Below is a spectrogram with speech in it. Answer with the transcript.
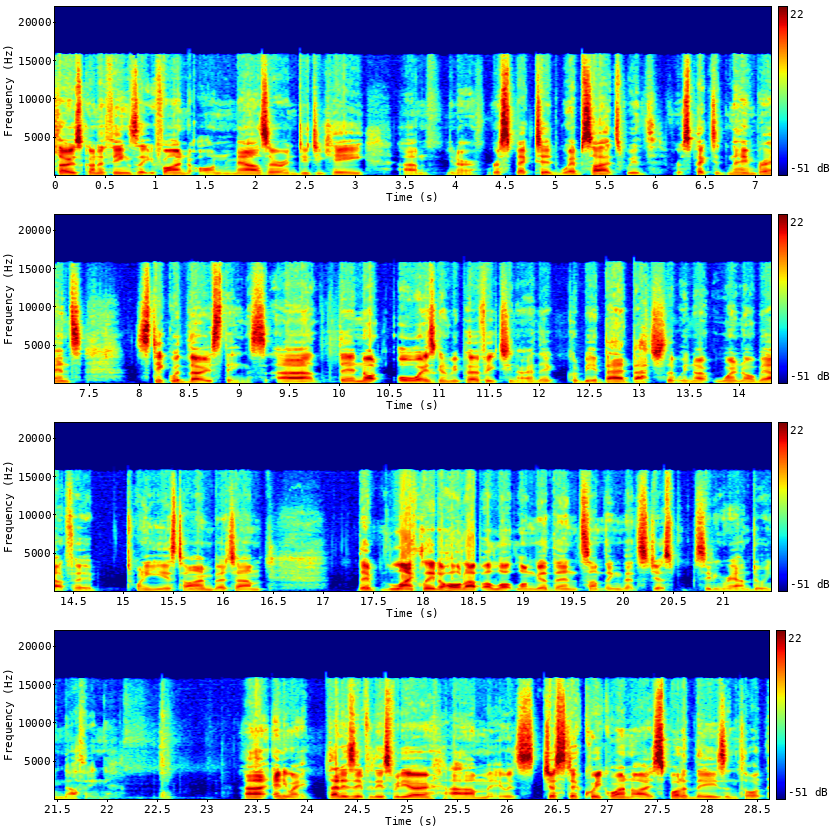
those kind of things that you find on Mouser and DigiKey, um, you know, respected websites with respected name brands, stick with those things. Uh, they're not always going to be perfect. You know, there could be a bad batch that we know, won't know about for 20 years' time, but um, they're likely to hold up a lot longer than something that's just sitting around doing nothing. Uh, anyway, that is it for this video. Um, it was just a quick one. I spotted these and thought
